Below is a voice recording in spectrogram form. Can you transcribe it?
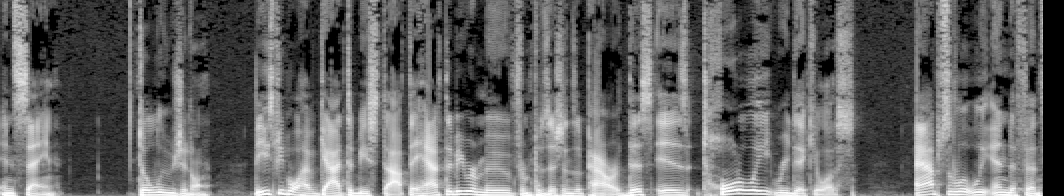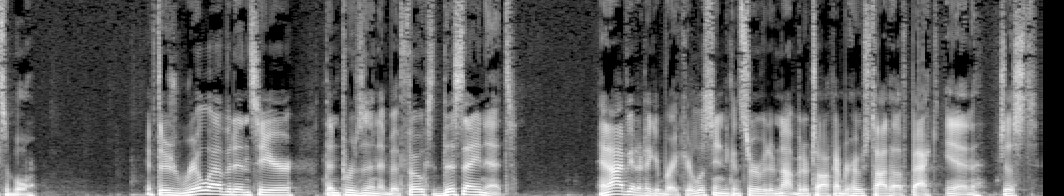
Insane, delusional. These people have got to be stopped. They have to be removed from positions of power. This is totally ridiculous, absolutely indefensible. If there's real evidence here, then present it. But folks, this ain't it. And I've got to take a break. You're listening to Conservative Not Bitter Talk. I'm your host, Todd Huff, back in just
